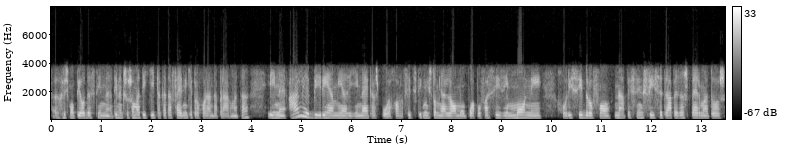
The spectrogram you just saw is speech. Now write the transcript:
ε, χρησιμοποιώντας την, την εξωσωματική τα καταφέρνει και προχωράνε τα πράγματα. Είναι άλλη εμπειρία μιας γυναίκας που έχω αυτή τη στιγμή στο μυαλό μου που αποφασίζει μόνη χωρίς σύντροφο να απευθυνθεί σε τράπεζα σπέρματος,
